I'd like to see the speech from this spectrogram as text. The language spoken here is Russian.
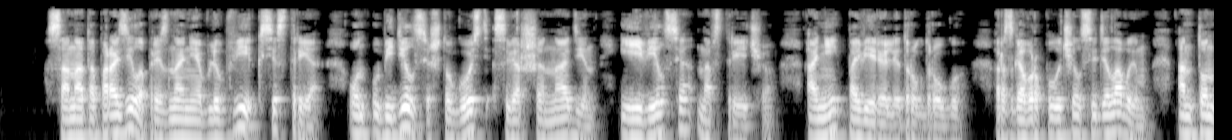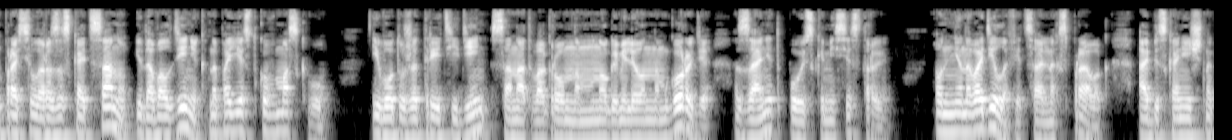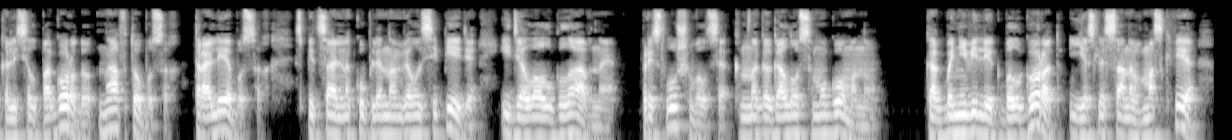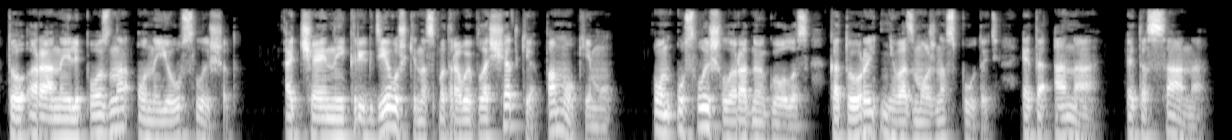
Саната поразило признание в любви к сестре. Он убедился, что гость совершенно один, и явился навстречу. Они поверили друг другу. Разговор получился деловым. Антон просил разыскать Сану и давал денег на поездку в Москву. И вот уже третий день Санат в огромном многомиллионном городе занят поисками сестры. Он не наводил официальных справок, а бесконечно колесил по городу на автобусах, троллейбусах, специально купленном велосипеде и делал главное – прислушивался к многоголосому гомону. Как бы невелик был город, если Сана в Москве, то рано или поздно он ее услышит. Отчаянный крик девушки на смотровой площадке помог ему. Он услышал родной голос, который невозможно спутать. Это она, это Сана.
